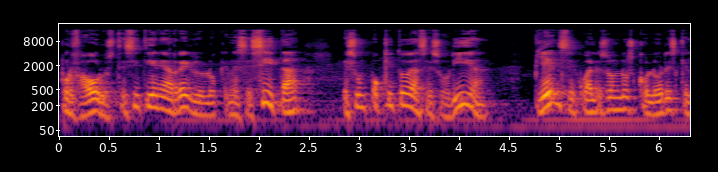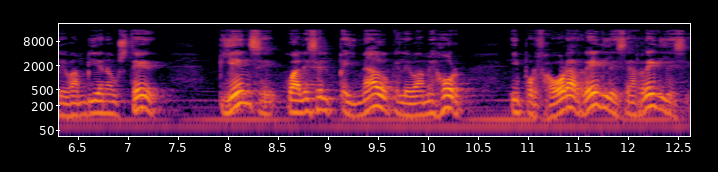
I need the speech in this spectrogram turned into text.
por favor, usted si tiene arreglo, lo que necesita es un poquito de asesoría. Piense cuáles son los colores que le van bien a usted. Piense cuál es el peinado que le va mejor. Y por favor, arréglese, arréglese,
